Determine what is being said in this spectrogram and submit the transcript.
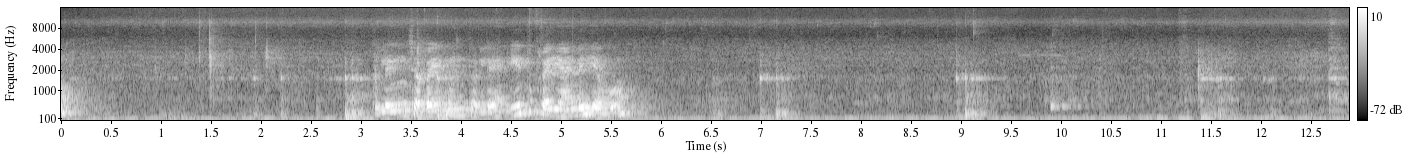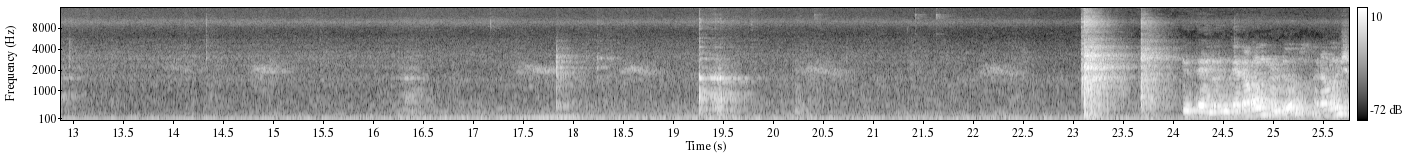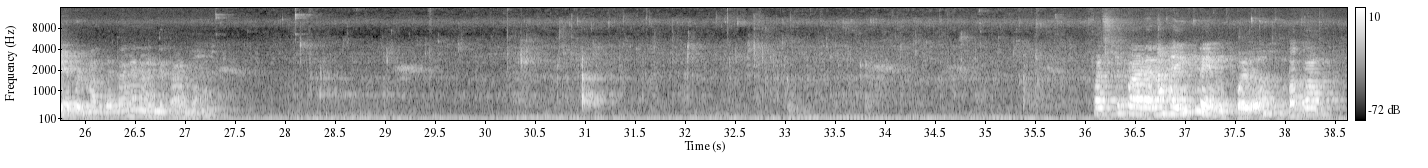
ತುಲೆ ಇಂಚ ಬೈದಂತುಲ್ಲೆ ಈತು ಫ್ರೈ ಅಂಡಿ ಅವು ಇದೇನಂತೆ ರೌಂಡ್ ರೌಂಡ್ ಶೇಪ್ ಮತ್ತೆ ತಮೇನಂತೆ ಕಾಣು ಫಸ್ಟ್ ಪಾಡನ ಹೈ ಫ್ಲೇಮ್ ಇಪ್ಪಡು ಬಕ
